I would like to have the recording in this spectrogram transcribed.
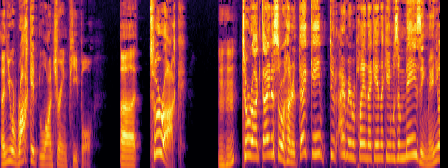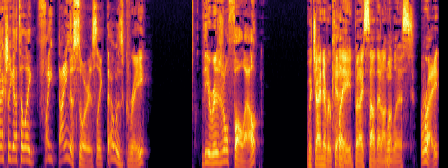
And you were rocket launchering people. Uh Turok, Mm-hmm. Turok Dinosaur Hunter. That game, dude, I remember playing that game. That game was amazing, man. You actually got to like fight dinosaurs. Like that was great. The original Fallout. Which I never Okay. played, but I saw that on Well- the list. Right.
